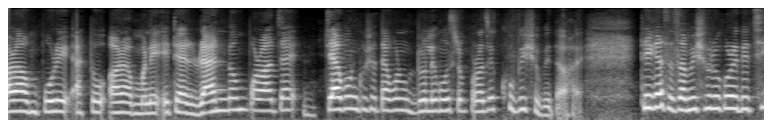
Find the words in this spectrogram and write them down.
আরাম পরে, এত আরাম মানে এটা র্যান্ডম পরা যায়, যেমন খুশি তেমন ডোলে মুসড়ে পরা যায়, খুবই সুবিধা হয়। ঠিক আছে আমি শুরু করে দিচ্ছি।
